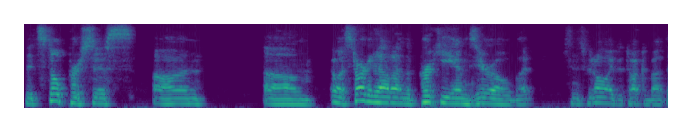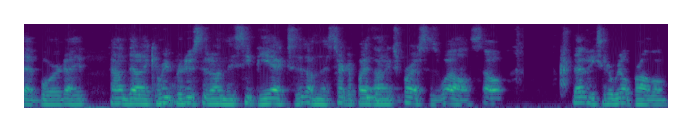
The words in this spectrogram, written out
that still persists on. Um, well, it started out on the PIRKey M0, but since we don't like to talk about that board, I found that I can reproduce it on the CPX on the CircuitPython Express as well. So that makes it a real problem,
